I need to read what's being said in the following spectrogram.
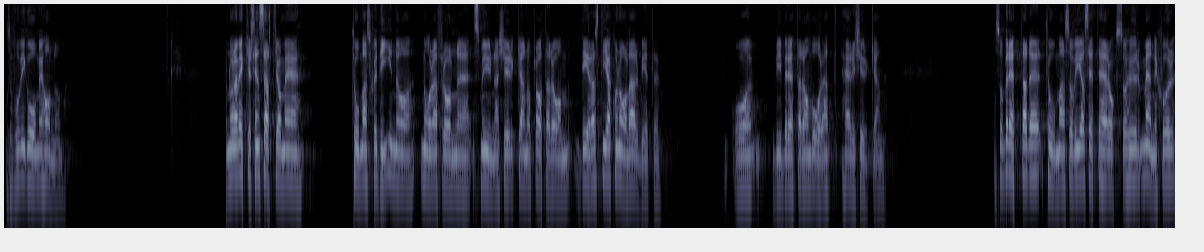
Och så får vi gå med honom. För några veckor sedan satt jag med Thomas Sjödin och några från Smyrna Smyrnakyrkan och pratade om deras diakonala arbete. Och vi berättade om vårat här i kyrkan. Och så berättade Thomas, och vi har sett det här också, hur människor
